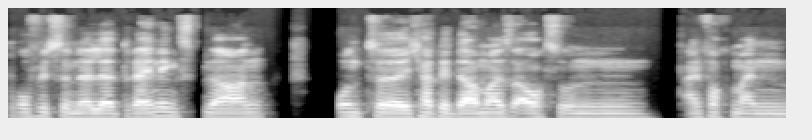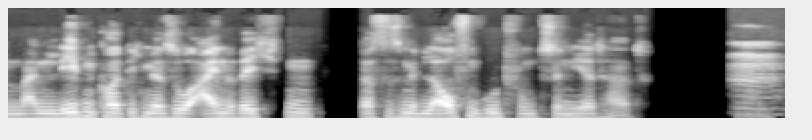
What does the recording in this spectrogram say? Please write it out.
professioneller Trainingsplan und äh, ich hatte damals auch so ein, einfach mein, mein Leben konnte ich mir so einrichten, dass es mit Laufen gut funktioniert hat. Mhm.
